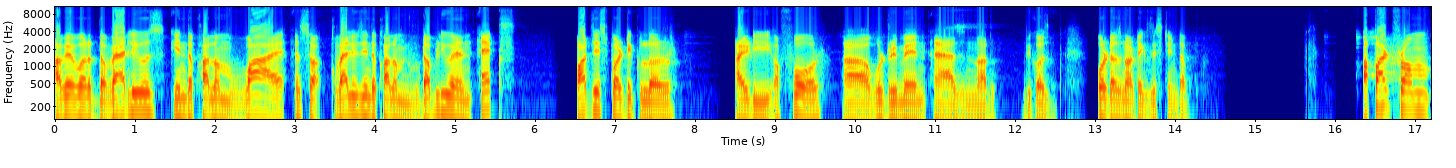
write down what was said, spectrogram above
However the values in the column y uh, so values in the column w and x for this particular id of 4 uh, would remain as null because 4 does not exist in w. Apart from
